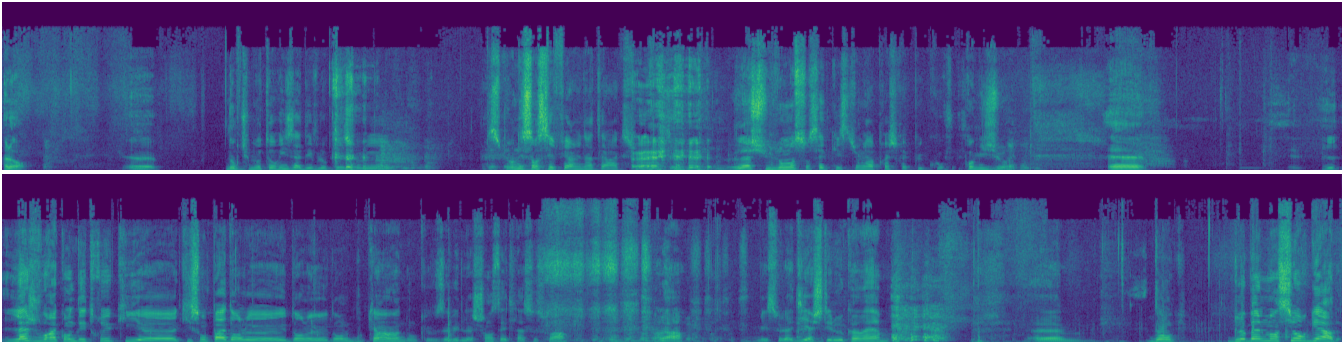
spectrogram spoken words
Alors, euh, donc tu m'autorises à développer sur le... Parce qu'on est censé faire une interaction. Là, je suis long sur cette question et après, je serai plus court. Promis juré. Euh, là, je vous raconte des trucs qui ne euh, sont pas dans le, dans le, dans le bouquin. Hein, donc, vous avez de la chance d'être là ce soir. Voilà. Mais cela dit, achetez-le quand même. Donc, globalement, si on regarde,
